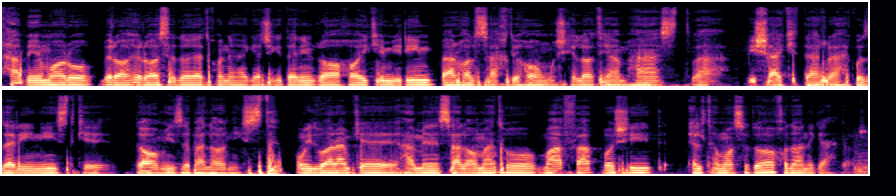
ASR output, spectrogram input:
همه ما رو به راه راست هدایت کنه. اگرچه که در این راههایی که میریم بر حال سختی ها و مشکلاتی هم هست و بیشک در رهگذری نیست که دامیز بلا نیست. امیدوارم که همه سلامت و موفق باشید. التماس دعا خدا نگهدار.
